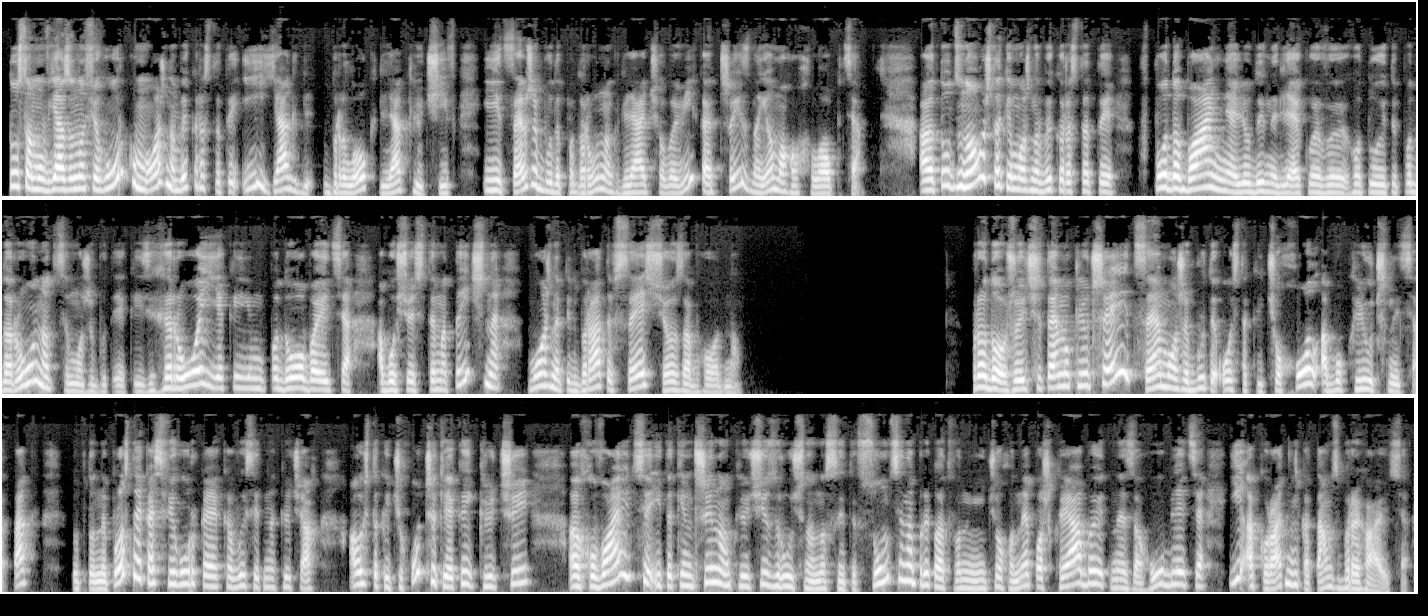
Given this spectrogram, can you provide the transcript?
Ту саму в'язану фігурку можна використати і як брелок для ключів. І це вже буде подарунок для чоловіка чи знайомого хлопця. Тут знову ж таки можна використати вподобання людини, для якої ви готуєте подарунок. Це може бути якийсь герой, який йому подобається, або щось тематичне, можна підбирати все, що завгодно. Продовжуючи тему ключей, це може бути ось такий чохол або ключниця. так? Тобто не просто якась фігурка, яка висить на ключах, а ось такий чохольчик, який ключі ховаються, і таким чином ключі зручно носити в сумці, наприклад, вони нічого не пошкрябають, не загубляться і акуратненько там зберігаються.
